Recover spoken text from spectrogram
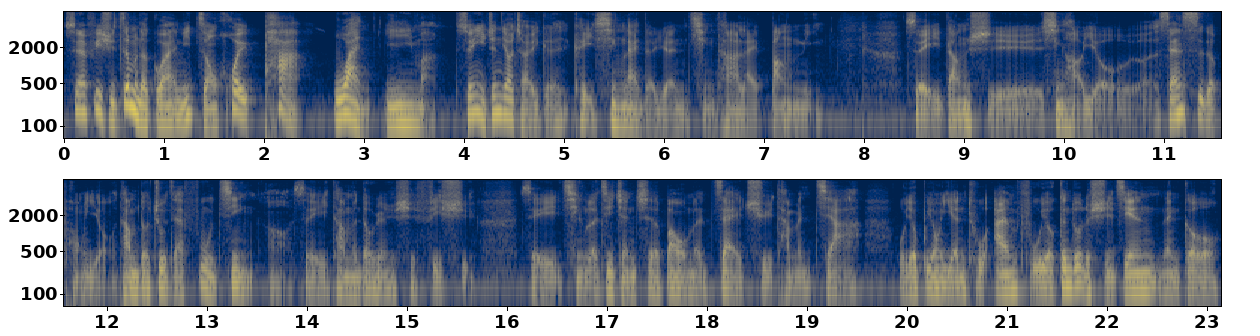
虽然 fish 这么的乖，你总会怕万一嘛。所以你真的要找一个可以信赖的人，请他来帮你。所以当时幸好有三四个朋友，他们都住在附近啊，所以他们都认识 Fish，所以请了计程车帮我们再去他们家，我又不用沿途安抚，有更多的时间能够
